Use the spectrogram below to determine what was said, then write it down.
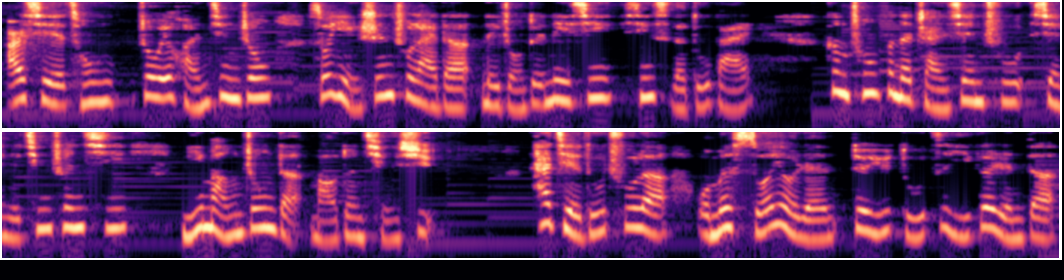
而且从周围环境中所引申出来的那种对内心心思的独白，更充分地展现出陷入青春期迷茫中的矛盾情绪。它解读出了我们所有人对于独自一个人的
